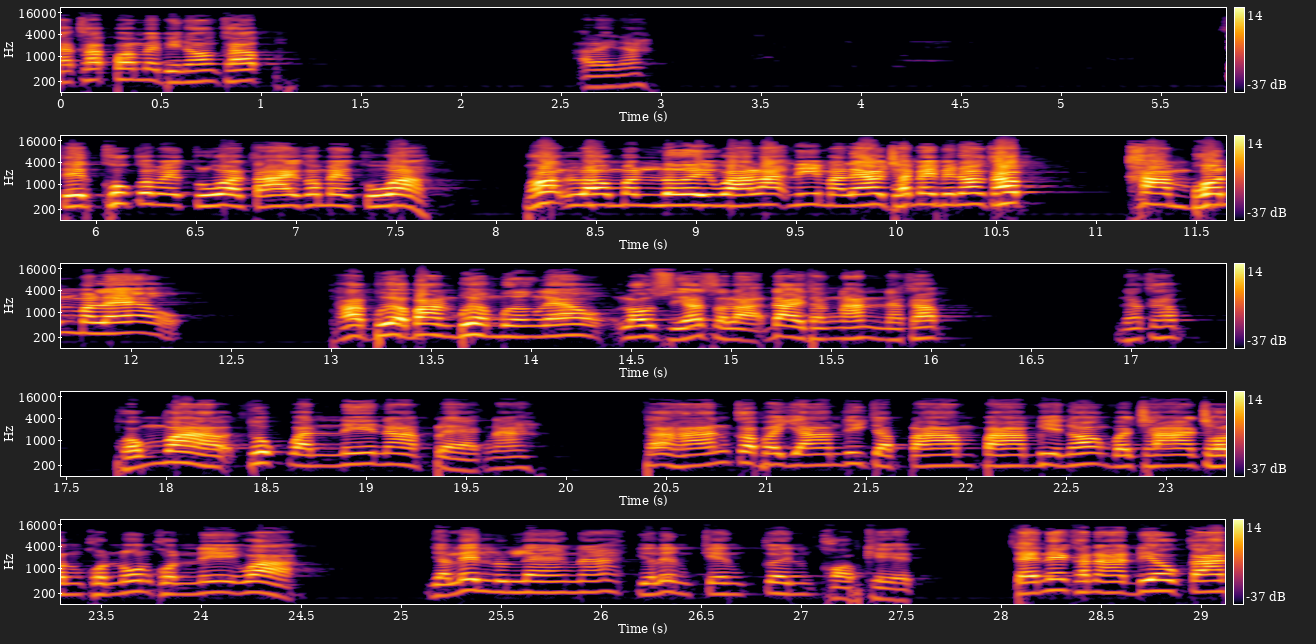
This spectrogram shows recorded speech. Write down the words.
นะครับพ่อแม่พี่น้องครับ อะไรนะ ติดคุกก็ไม่กลัวตายก็ไม่กลัว เพราะเรามันเลยวาระนี้มาแล้วใช่ไหมพี่น้องครับ ข้ามพ้นมาแล้ว ถ้าเพื่อบ้านเพื่อเมืองแล้ว เราเสียสละได้ทั้งนั้นนะครับนะครับ ผมว่าทุกวันนี้น่าแปลกนะ ทหารก็พยายามที่จะปรามปรามพี่น้องประชาชนคนโน้นคนนี้ว่า อย่าเล่นรุนแรงนะ อย่าเล่นเกินเกินขอบเขต แต่ในขณะเดียวกัน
